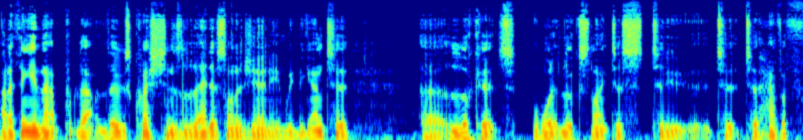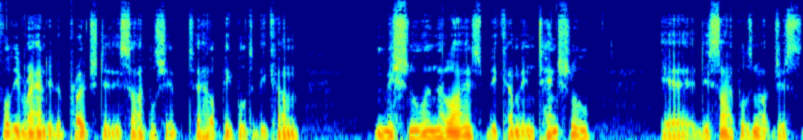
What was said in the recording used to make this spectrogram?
And I think in that, that those questions led us on a journey, and we began to uh, look at what it looks like to, to to to have a fully rounded approach to discipleship, to help people to become missional in their lives, become intentional uh, disciples, not just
